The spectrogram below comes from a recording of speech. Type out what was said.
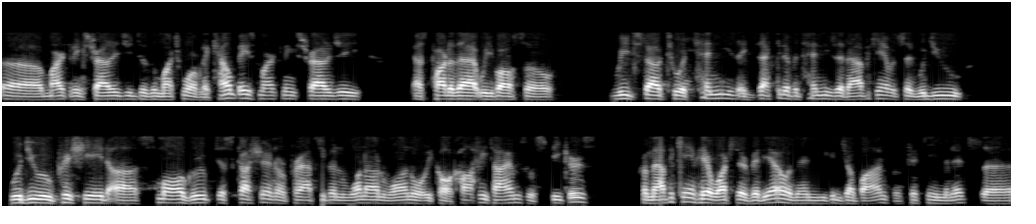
uh, marketing strategy to the much more of an account based marketing strategy. As part of that, we've also reached out to attendees, executive attendees at AdvoCamp and said, would you would you appreciate a small group discussion or perhaps even one-on-one, what we call coffee times with speakers from AdvoCamp? Here, watch their video, and then you can jump on for 15 minutes, uh,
